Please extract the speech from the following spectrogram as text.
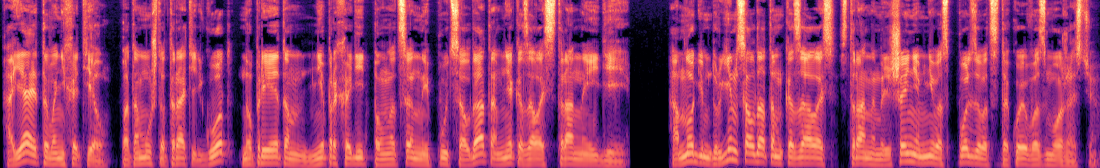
А я этого не хотел, потому что тратить год, но при этом не проходить полноценный путь солдата мне казалось странной идеей. А многим другим солдатам казалось странным решением не воспользоваться такой возможностью,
